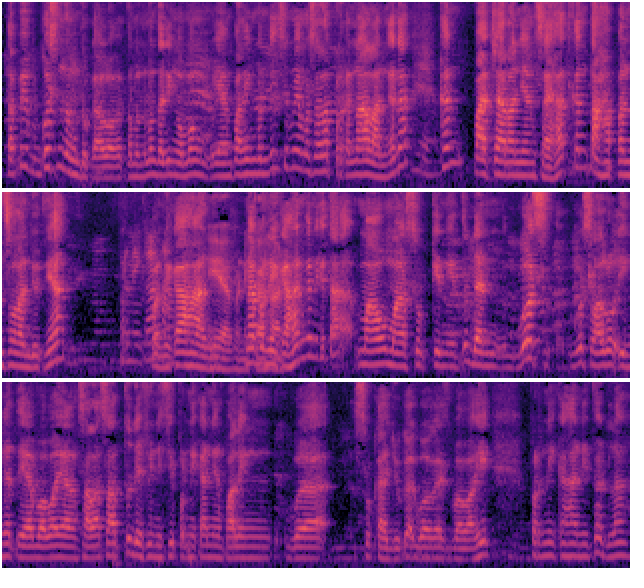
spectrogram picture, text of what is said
tapi gue seneng tuh kalau teman-teman tadi ngomong yang paling penting sebenarnya masalah perkenalan karena Iya. kan pacaran yang sehat kan tahapan selanjutnya Pernikahan. pernikahan. Iya, Nah pernikahan. pernikahan kan kita mau masukin itu dan gue gue selalu inget ya bahwa yang salah satu definisi pernikahan yang paling gue suka juga gue garis bawahi pernikahan itu adalah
